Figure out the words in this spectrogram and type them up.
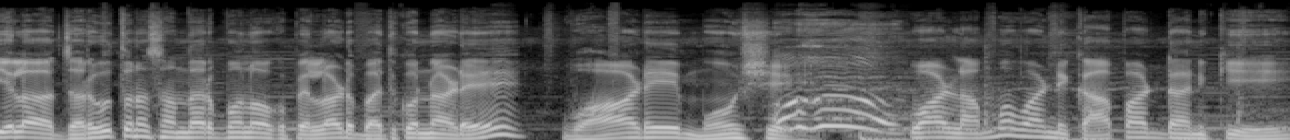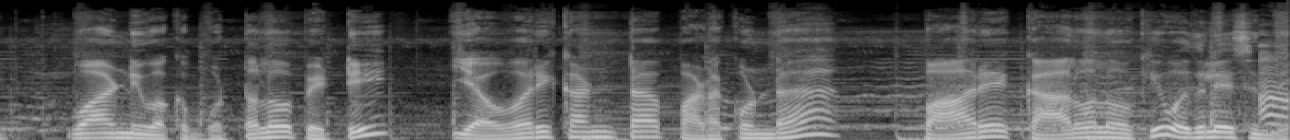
ఇలా జరుగుతున్న సందర్భంలో ఒక పిల్లాడు బతికున్నాడే వాడే మోషే. వాళ్ళమ్మ వాణ్ణి కాపాడ్డానికి వాణ్ణి ఒక బుట్టలో పెట్టి ఎవరికంట పడకుండా పారే కాల్వలోకి వదిలేసింది.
